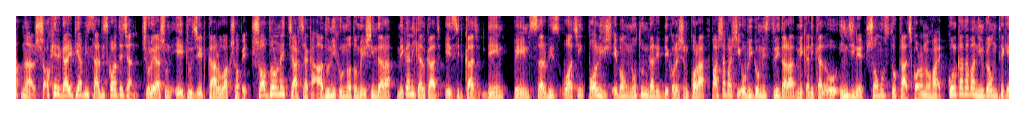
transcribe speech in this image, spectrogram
আপনার শখের গাড়িটি আপনি সার্ভিস করাতে চান, চলে আসুন এ টু জেড কার ওয়ার্কশপে সব ধরনের চার চাকা, আধুনিক উন্নত মেশিন দ্বারা মেকানিক্যাল কাজ এসির কাজ, dent paint service, washing, polish এবং নতুন গাড়ির ডেকোরেশন করা। পাশাপাশি অভিজ্ঞ মিস্ত্রি দ্বারা মেকানিক্যাল ও ইঞ্জিনের সমস্ত কাজ করানো হয়। কলকাতা বা নিউটাউন থেকে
